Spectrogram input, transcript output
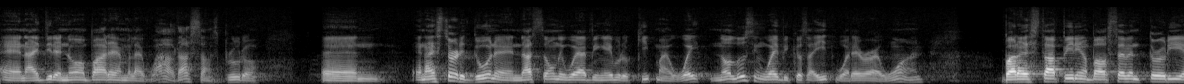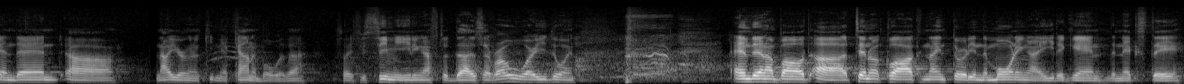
and I didn't know about it. I'm like, wow, that sounds brutal. And, and I started doing it, and that's the only way I've been able to keep my weight. Not losing weight because I eat whatever I want. But I stopped eating about 7.30, and then uh, now you're going to keep me accountable with that. So if you see me eating after that, you say, Raul, what are you doing? and then about uh, 10 o'clock, 9.30 in the morning, I eat again the next day.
